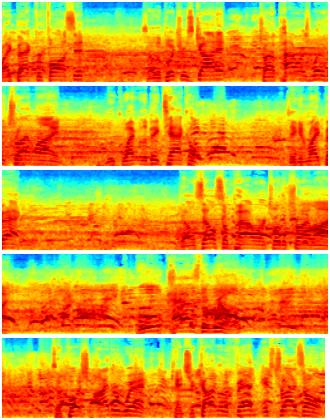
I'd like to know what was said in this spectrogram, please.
right back for Fawcett. So the Butcher's got it, trying to power his way to the try line. Luke White with a big tackle. Taking right back. Dalzell some power toward the try line. Who has the will to push either way? Can Chicago defend its try zone?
